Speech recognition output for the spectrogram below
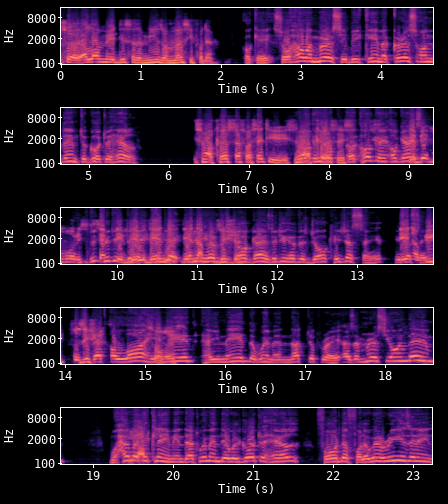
So Allah made this as a means of mercy for them. Okay so how a mercy became a curse on them to go to hell It's not a curse. That's what I said to you. It's not a curse. It's, okay okay they're a bit more Did, did, receptive. you- did, they, they're did, they're did you hear this joke guys did you hear this joke he just said he just said position. that Allah he made he made the women not to pray as a mercy on them Muhammad Yeah. is claiming that women they will go to hell for the following reasoning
